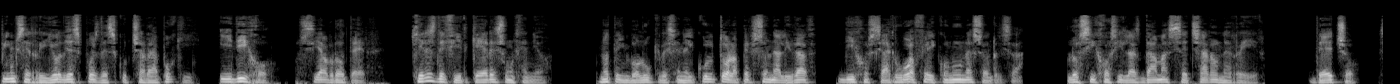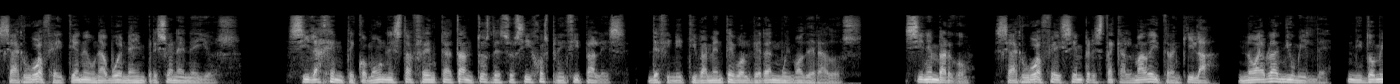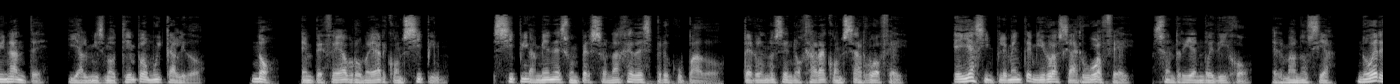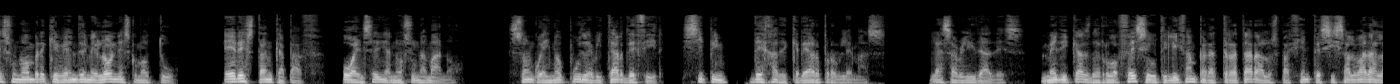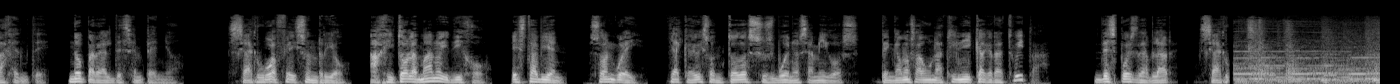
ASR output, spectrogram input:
Ping se rió después de escuchar a Puki, y dijo, Broter, ¿quieres decir que eres un genio? No te involucres en el culto a la personalidad, dijo Fei con una sonrisa. Los hijos y las damas se echaron a reír. De hecho, Fei tiene una buena impresión en ellos. Si la gente común está frente a tantos de sus hijos principales, definitivamente volverán muy moderados. Sin embargo, Fei siempre está calmada y tranquila, no habla ni humilde, ni dominante, y al mismo tiempo muy cálido. No, empecé a bromear con Siping. Siping también es un personaje despreocupado, pero no se enojará con Fei. Ella simplemente miró a Fei, sonriendo y dijo, hermano Xia, no eres un hombre que vende melones como tú. Eres tan capaz, o enséñanos una mano. Song Wei no pudo evitar decir, Xiping, deja de crear problemas. Las habilidades médicas de Ruofei se utilizan para tratar a los pacientes y salvar a la gente, no para el desempeño. Ruofei sonrió, agitó la mano y dijo, está bien, Song Wei, ya que hoy son todos sus buenos amigos, vengamos a una clínica gratuita. Después de hablar, Saru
